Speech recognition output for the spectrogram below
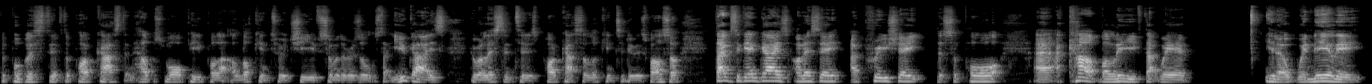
the publicity of the podcast and helps more people that are looking to achieve some of the results that you guys who are listening to this podcast are looking to do as well. So thanks again, guys. Honestly, I appreciate the support. Uh, I can't believe that we're you know, we're nearly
